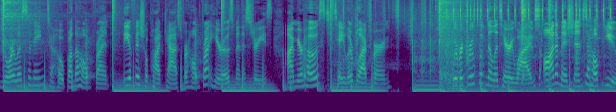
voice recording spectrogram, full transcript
You're listening to Hope on the Homefront, the official podcast for Homefront Heroes Ministries. I'm your host, Taylor Blackburn. We're a group of military wives on a mission to help you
